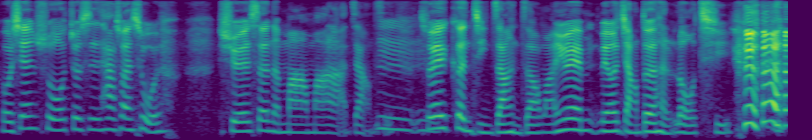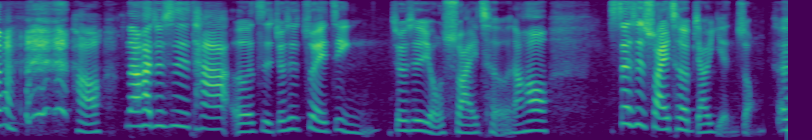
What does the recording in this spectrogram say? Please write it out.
我先说，就是她算是我 学生的妈妈啦，这样子，嗯，所以更紧张，你知道吗？因为没有讲对，很漏气。好，那他就是他儿子，就是最近就是有摔车，然后这次摔车比较严重，呃，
